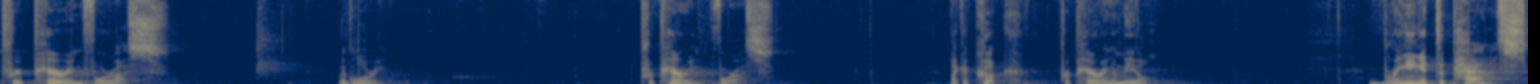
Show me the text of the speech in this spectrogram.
preparing for us the glory. Preparing for us. Like a cook preparing a meal. Bringing it to pass,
